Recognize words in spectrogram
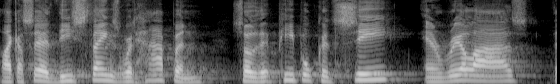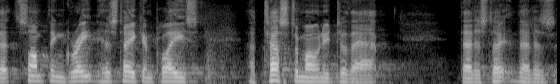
Like I said, these things would happen so that people could see and realize that something great has taken place, a testimony to that that, is, that has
